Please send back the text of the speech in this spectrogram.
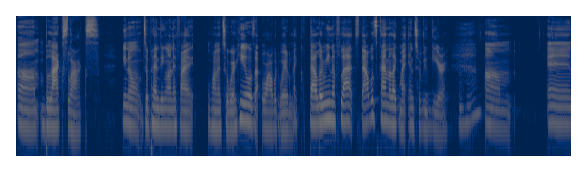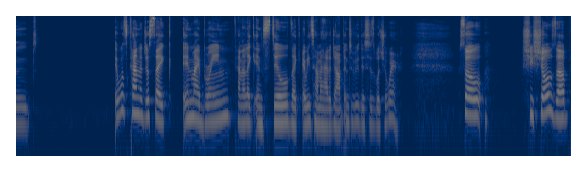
um, black slacks. You know, depending on if I wanted to wear heels or I would wear like ballerina flats. That was kind of like my interview gear. Mm-hmm. Um, and it was kind of just like in my brain, kind of like instilled, like every time I had a job interview, this is what you wear. So she shows up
